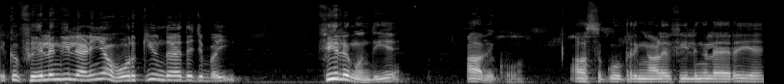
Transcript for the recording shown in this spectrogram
ਇੱਕ ਫੀਲਿੰਗ ਹੀ ਲੈਣੀ ਆ, ਹੋਰ ਕੀ ਹੁੰਦਾ ਇਹਦੇ 'ਚ ਬਈ? ਫੀਲਿੰਗ ਹੁੰਦੀ ਹੈ। ਆ ਵੇਖੋ ਆ ਸਕੂਟਰੀਆਂ ਵਾਲੇ ਫੀਲਿੰਗ ਲੈ ਰਹੇ ਐ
